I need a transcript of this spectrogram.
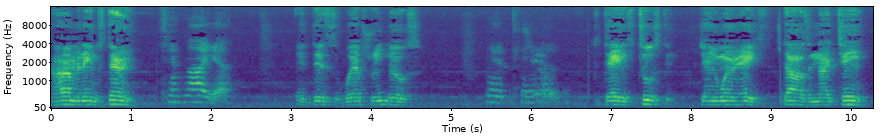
Hi, my name is Darren, Samaya. and this is Webb Street News. Samaya. Today is Tuesday, January 8th, 2019.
